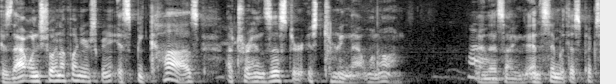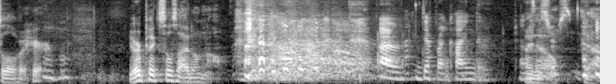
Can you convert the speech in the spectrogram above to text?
is that one showing up on your screen? It's because a transistor is turning that one on. And that's and same with this pixel over here. Mm-hmm. Your pixels, I don't know. A different kind of transistors. I know. Yeah,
